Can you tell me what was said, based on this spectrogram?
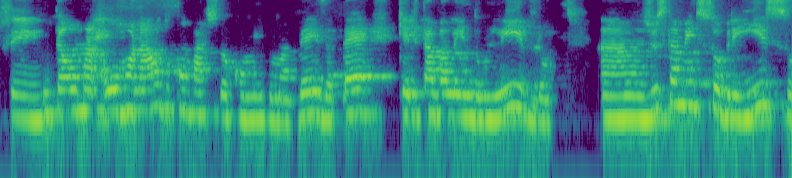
Sim. Então, uma, o Ronaldo compartilhou comigo uma vez até que ele estava lendo um livro ah, justamente sobre isso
